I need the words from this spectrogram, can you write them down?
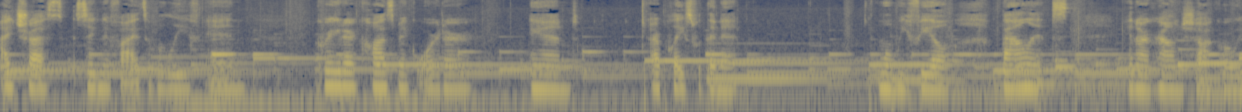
I trust signifies a belief in greater cosmic order and our place within it. When we feel balanced in our crown chakra, we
